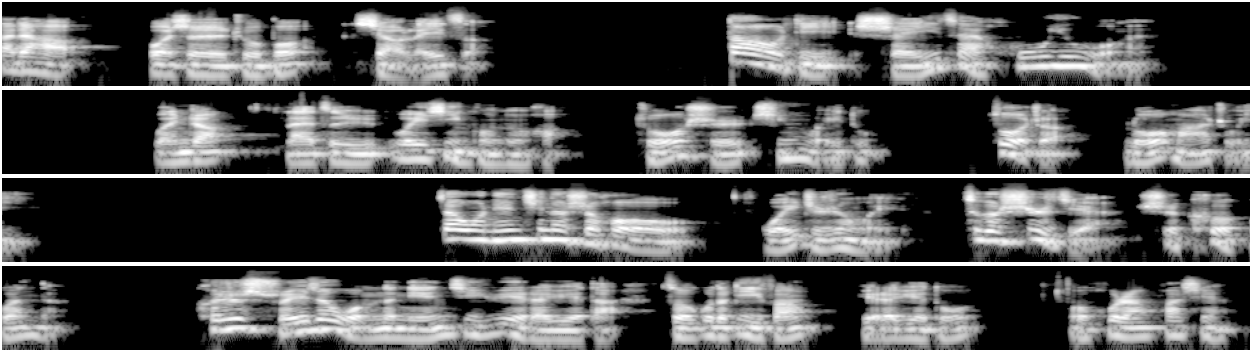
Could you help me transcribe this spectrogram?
大家好，我是主播小雷子。到底谁在忽悠我们？文章来自于微信公众号“着实新维度”，作者罗马主义。在我年轻的时候，我一直认为这个世界是客观的。可是随着我们的年纪越来越大，走过的地方越来越多，我忽然发现，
